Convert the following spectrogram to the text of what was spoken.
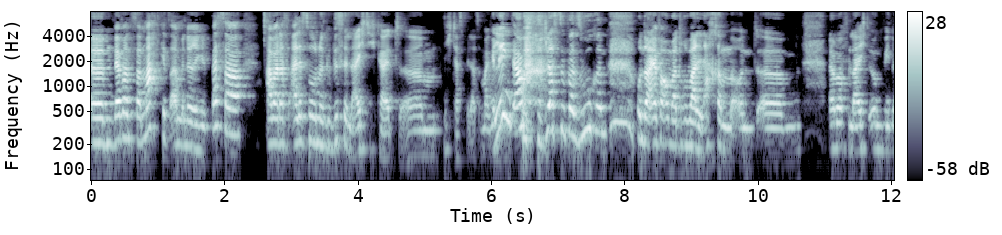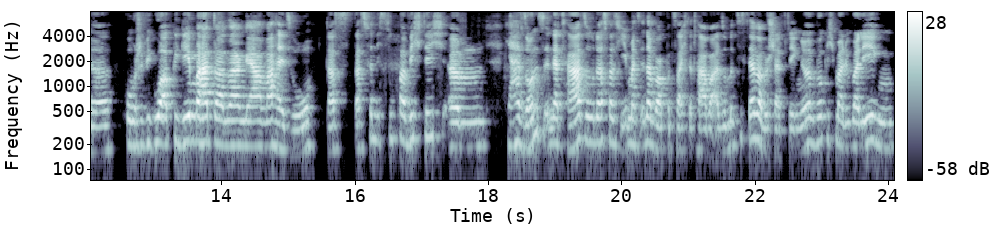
Ähm, wenn man es dann macht, geht es einem in der Regel besser. Aber das alles so eine gewisse Leichtigkeit, ähm, nicht, dass mir das immer gelingt, aber das zu versuchen und da einfach auch mal drüber lachen und ähm, wenn man vielleicht irgendwie eine komische Figur abgegeben hat, dann sagen, ja, war halt so. Das, das finde ich super wichtig. Ähm, ja, sonst in der Tat so das, was ich eben als Innerwork bezeichnet habe, also mit sich selber beschäftigen, ne? wirklich mal überlegen,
